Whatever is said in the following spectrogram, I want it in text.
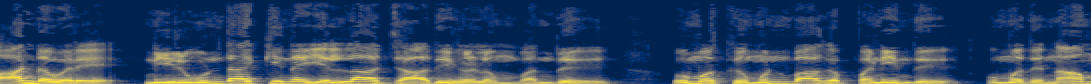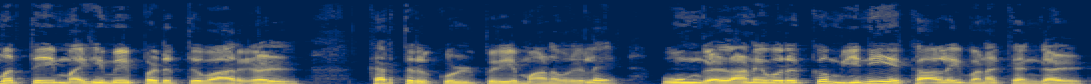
ஆண்டவரே நீர் உண்டாக்கின எல்லா ஜாதிகளும் வந்து உமக்கு முன்பாக பணிந்து உமது நாமத்தை மகிமைப்படுத்துவார்கள். கர்த்தருக்குள் பிரியமானவர்களே உங்கள் அனைவருக்கும் இனிய காலை வணக்கங்கள்.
